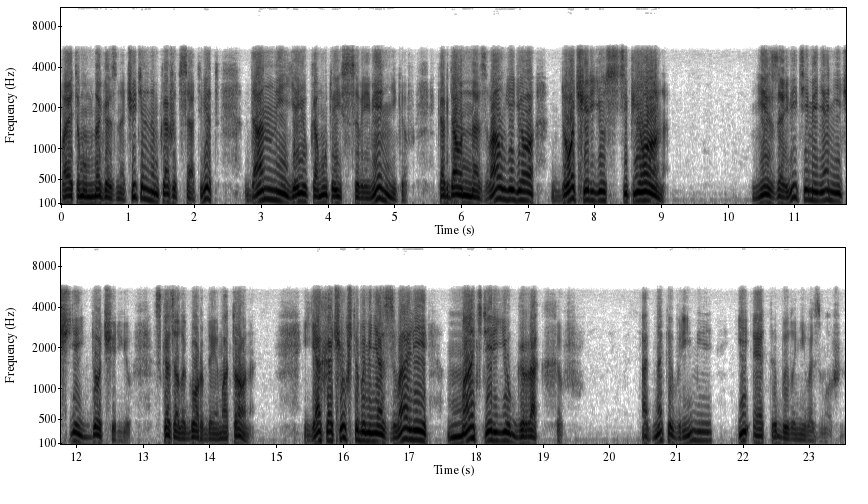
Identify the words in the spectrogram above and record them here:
Поэтому многозначительным кажется ответ, данный ею кому-то из современников, когда он назвал ее дочерью Сципиона. «Не зовите меня ничьей дочерью», — сказала гордая Матрона. «Я хочу, чтобы меня звали матерью Гракхов». Однако в Риме и это было невозможно.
